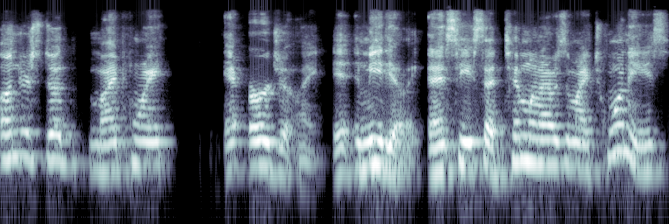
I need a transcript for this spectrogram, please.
understood my point urgently, immediately. And so he said, Tim, when I was in my 20s,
